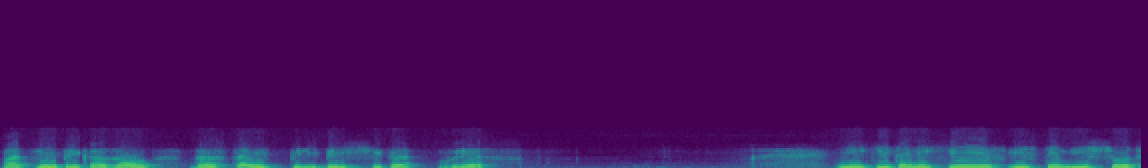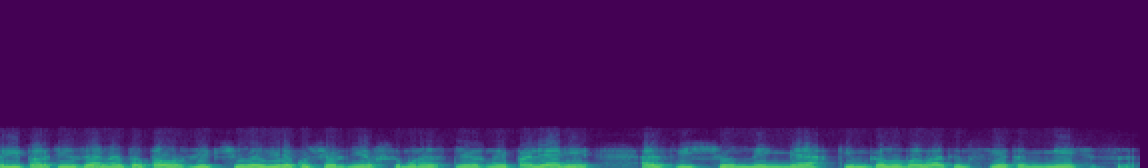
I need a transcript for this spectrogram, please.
Матвей приказал доставить перебежчика в лес. Никита Михеев и с ним еще три партизана поползли к человеку, черневшему на снежной поляне, освещенной мягким голубоватым светом месяца.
